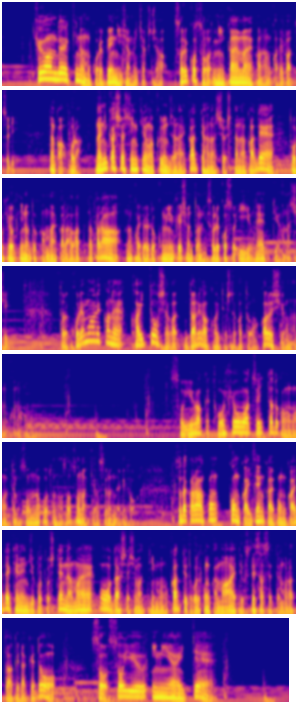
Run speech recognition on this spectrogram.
Q&A 機能もこれ便利じゃん、めちゃくちゃ。それこそ2回前かなんかでがっつり。なんかほら、何かしら新機能が来るんじゃないかって話をした中で、投票機能とか前から上がったから、なんかいろいろコミュニケーション取るにそれこそいいよねっていう話。ただこれもあれかね、回答者が誰が回答したかって分かる仕様なのかな？そういうわけ、投票は Twitter とかも考えてもそんなことなさそうな気がするんだけど、そうだから今回、前回、今回で懸念事項として名前を出してしまっていいものかっていうところで今回、まあ、あえて伏せさせてもらったわけだけど、そう、そういう意味合いで、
